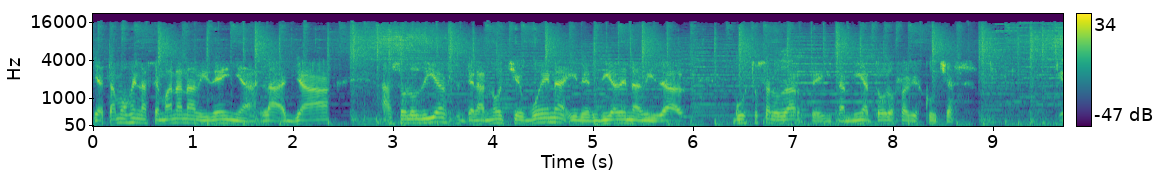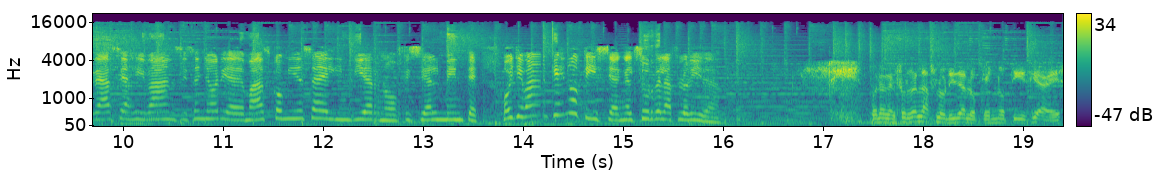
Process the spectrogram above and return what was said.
Ya estamos en la semana navideña, la ya a solo días de la noche buena y del día de Navidad. Gusto saludarte y también a todos los radioescuchas. Gracias, Iván. Sí, señor. Y además comienza el invierno oficialmente. Oye, Iván, ¿qué es noticia en el sur de la Florida? Bueno, en el sur de la Florida lo que es noticia es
